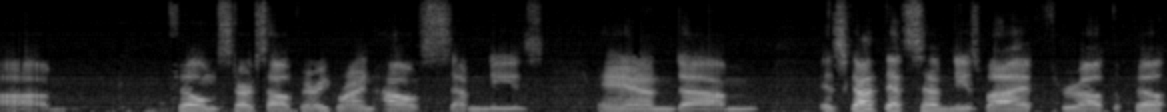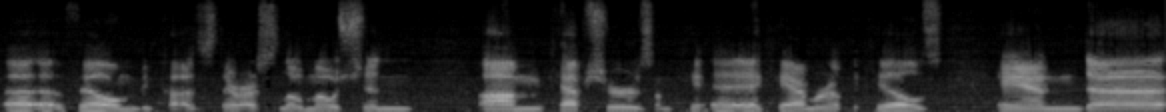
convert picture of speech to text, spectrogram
um, film starts out very grindhouse 70s and um, it's got that 70s vibe throughout the fil uh, uh, film because there are slow motion um, captures on ca uh, camera of the kills and uh,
